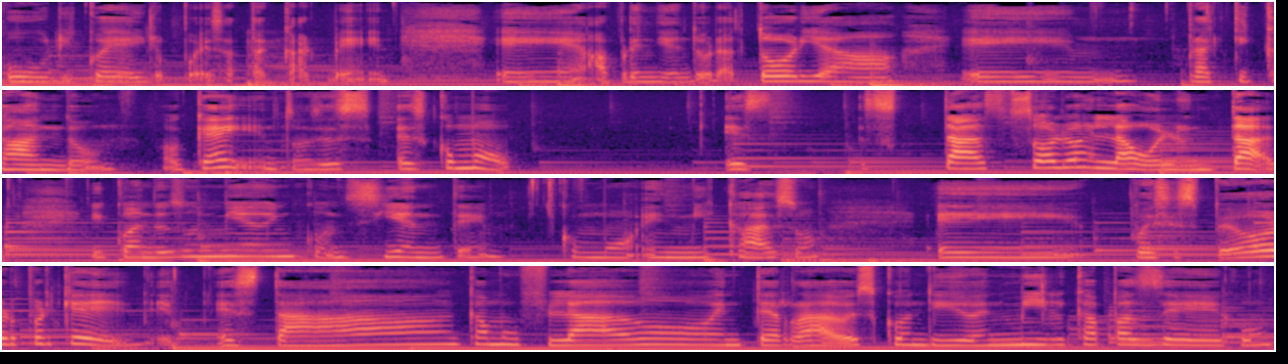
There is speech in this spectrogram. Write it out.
público y ahí lo puedes atacar, ven, eh, aprendiendo oratoria, em, practicando, ¿ok? Entonces es como, estás solo en la voluntad y cuando es un miedo inconsciente, como en mi caso, eh, pues es peor porque está camuflado, enterrado, escondido en mil capas de ego.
